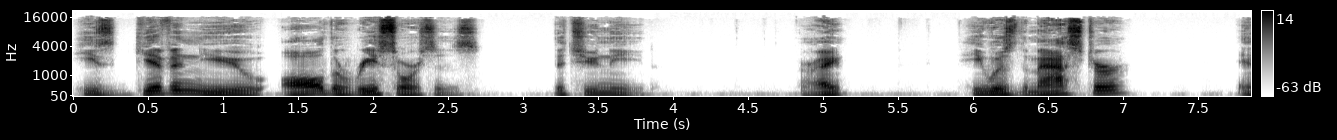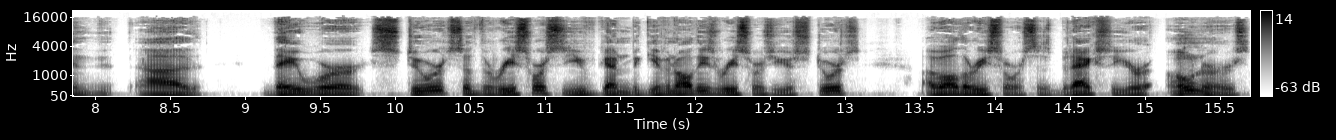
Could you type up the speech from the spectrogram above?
he's given you all the resources that you need. All right. He was the master and uh, they were stewards of the resources. You've been given all these resources. You're stewards of all the resources, but actually you're owners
